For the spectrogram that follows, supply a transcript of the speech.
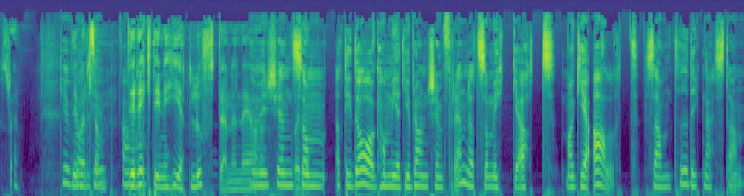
sådär. Gud, Det var liksom kul. Direkt in i hetluften när Men jag... det känns började. som att idag har mediebranschen förändrats så mycket att man kan göra allt samtidigt nästan.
